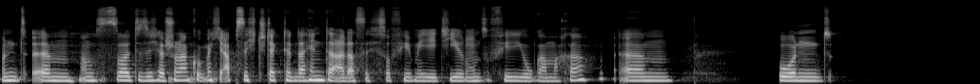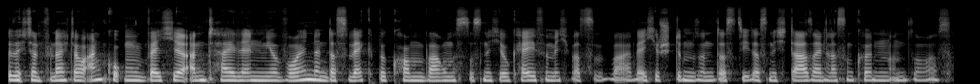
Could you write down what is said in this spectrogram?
Und ähm, man sollte sich ja schon angucken, welche Absicht steckt denn dahinter, dass ich so viel meditiere und so viel Yoga mache. Ähm, und sich dann vielleicht auch angucken, welche Anteile in mir wollen denn das wegbekommen, warum ist das nicht okay für mich, was welche Stimmen sind, dass die das nicht da sein lassen können und sowas.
